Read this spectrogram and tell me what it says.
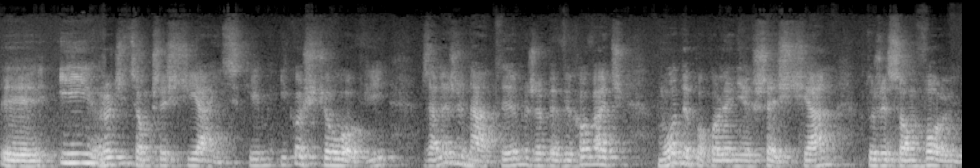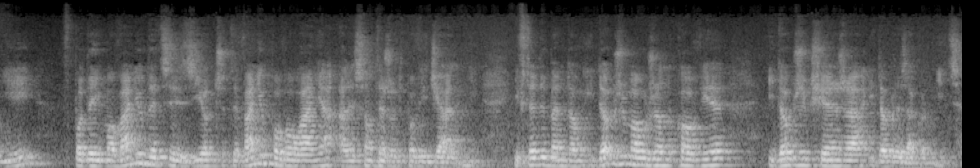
Yy, I rodzicom chrześcijańskim, i Kościołowi zależy na tym, żeby wychować młode pokolenie chrześcijan, którzy są wolni w podejmowaniu decyzji, odczytywaniu powołania, ale są też odpowiedzialni. I wtedy będą i dobrzy małżonkowie, i dobrzy księża, i dobre zakonnice.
